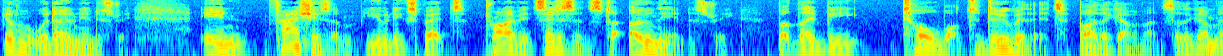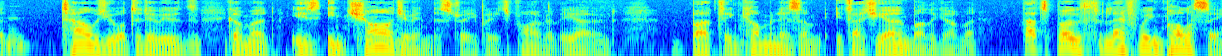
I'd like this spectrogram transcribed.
Government would own industry. In fascism, you would expect private citizens to own the industry, but they'd be told what to do with it by the government. So the government mm-hmm. Tells you what to do. The government is in charge of industry, but it's privately owned. But in communism, it's actually owned by the government. That's both left wing policy.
